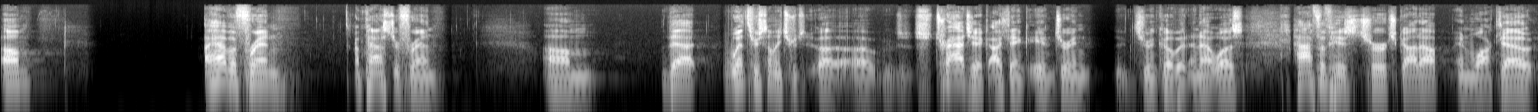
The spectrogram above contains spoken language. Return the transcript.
Um, I have a friend, a pastor friend, um, that went through something tra- uh, uh, tragic, I think, in, during during COVID, and that was half of his church got up and walked out,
